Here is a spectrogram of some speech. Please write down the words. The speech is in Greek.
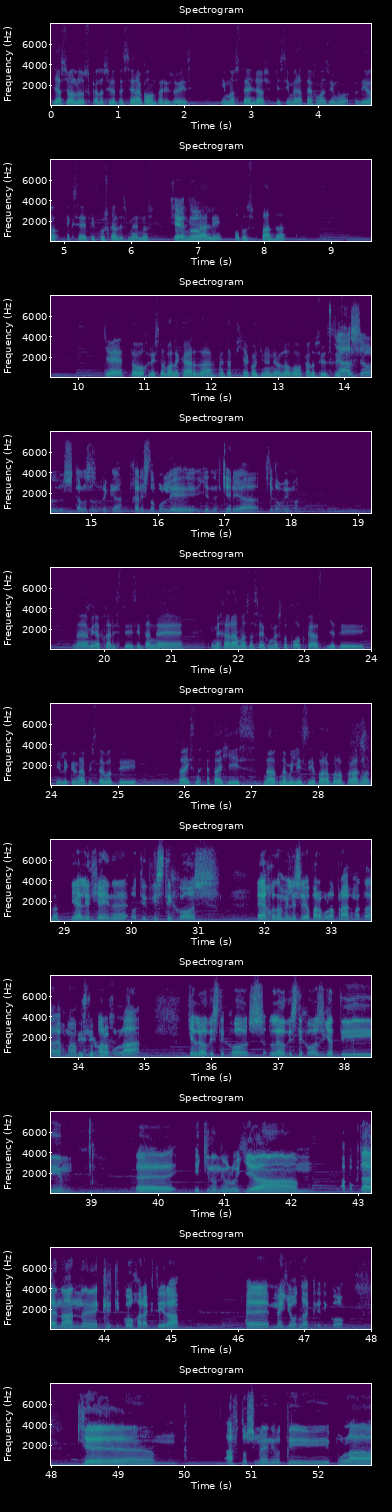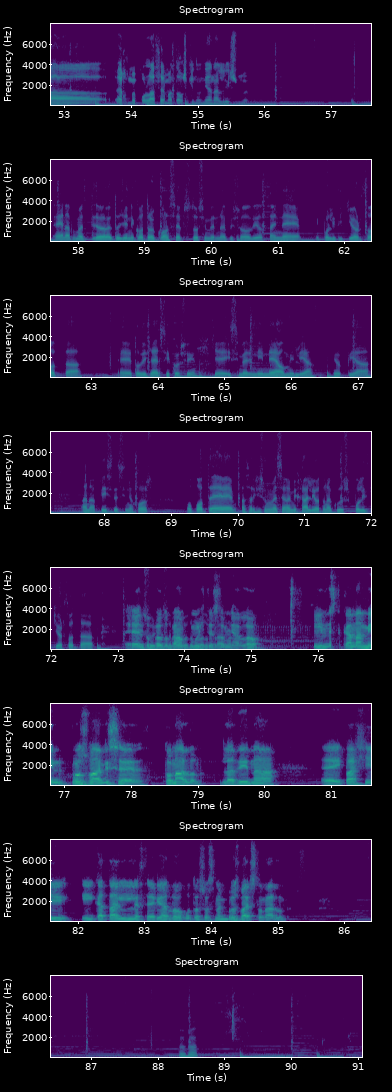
Γεια σε όλους, καλώς ήρθατε σε ένα ακόμα περιζωής. Είμαι ο Στέλιος και σήμερα θα έχω μαζί μου δύο εξαιρετικούς καλεσμένους. Χαίρετο. Τον Μιχάλη, όπως πάντα. Και το Χρήστο Βαλεκάρδα, μεταπτυχιακό κοινωνιολόγο. Καλώς ήρθατε Χρήστο. Γεια σε όλους, καλώς σας βρήκα. Ευχαριστώ πολύ για την ευκαιρία και το βήμα. Να μην ευχαριστείς, ήταν, ε, είναι χαρά μας να σε έχουμε στο podcast, γιατί ειλικρινά πιστεύω ότι θα έχεις, θα έχεις να, να μιλήσεις για πάρα πολλά πράγματα. Η αλήθεια είναι ότι δυστυχώς έχω να μιλήσω για πάρα πολλά πράγματα. Έχουμε να πούμε Δυστυχώς. πάρα πολλά. Και λέω δυστυχώς, λέω δυστυχώς γιατί ε, η κοινωνιολογία μ, αποκτά έναν ε, κριτικό χαρακτήρα, ε, με γιώτα κριτικό, και μ, αυτό σημαίνει ότι πολλά, έχουμε πολλά θέματα ως κοινωνία να λύσουμε. Ε, να πούμε ότι το, το γενικότερο κόνσεπτ στο σημερινό επεισόδιο θα είναι η πολιτική ορθότητα ε, το 2020 και η σημερινή νέα ομιλία, η οποία αναπτύσσεται συνεχώς. Οπότε ας αρχίσουμε με σένα Μιχάλη, όταν ακούς πολιτική ορθότητα Ε, Τι το σου πρώτο ήρθε στο πράγμα μυαλό, που το μου πρώτο έρχεται στο πράγμα; μυαλό είναι ουσιαστικά να μην προσβάλλεις ε, τον άλλον. Δηλαδή να ε, υπάρχει η κατάλληλη ελευθερία λόγου, τόσο ώστε να μην προσβάλλεις τον άλλον. Μμμ.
